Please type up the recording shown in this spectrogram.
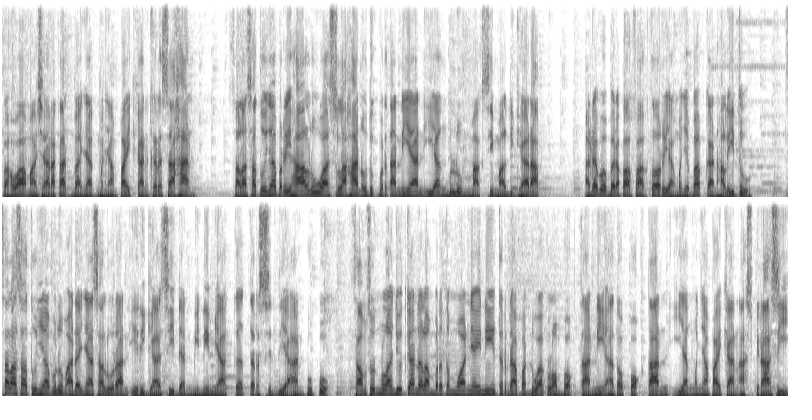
bahwa masyarakat banyak menyampaikan keresahan Salah satunya perihal luas lahan untuk pertanian yang belum maksimal digarap. Ada beberapa faktor yang menyebabkan hal itu. Salah satunya belum adanya saluran irigasi dan minimnya ketersediaan pupuk. Samsun melanjutkan dalam pertemuannya ini terdapat dua kelompok tani atau poktan yang menyampaikan aspirasi.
